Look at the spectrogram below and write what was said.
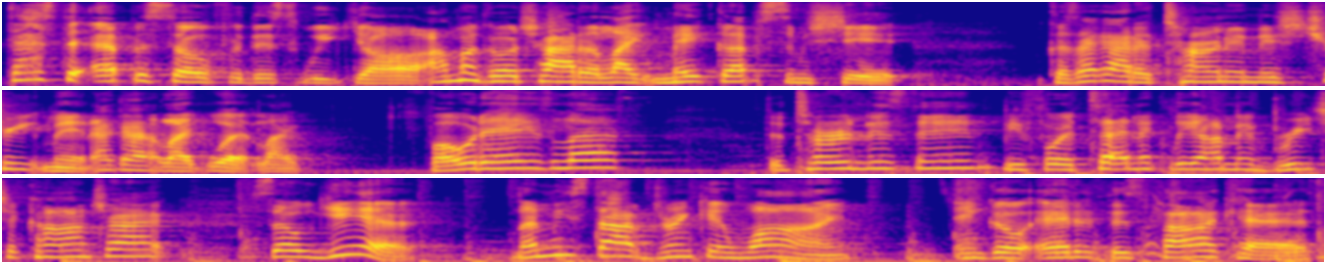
That's the episode for this week, y'all. I'm gonna go try to like make up some shit because I gotta turn in this treatment. I got like what, like four days left to turn this in before technically I'm in breach of contract. So yeah, let me stop drinking wine and go edit this podcast,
